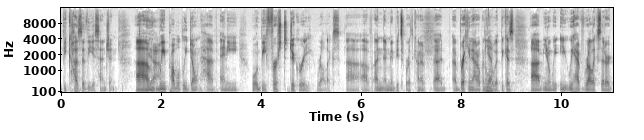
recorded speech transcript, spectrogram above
because of the ascension. Um, Yeah. We probably don't have any what would be first degree relics uh, of, and, and maybe it's worth kind of uh, uh, breaking that open a Yeah. little bit because um, you know we we have relics that are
